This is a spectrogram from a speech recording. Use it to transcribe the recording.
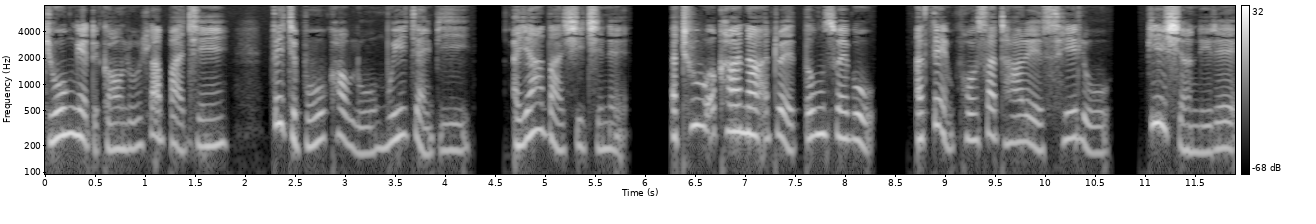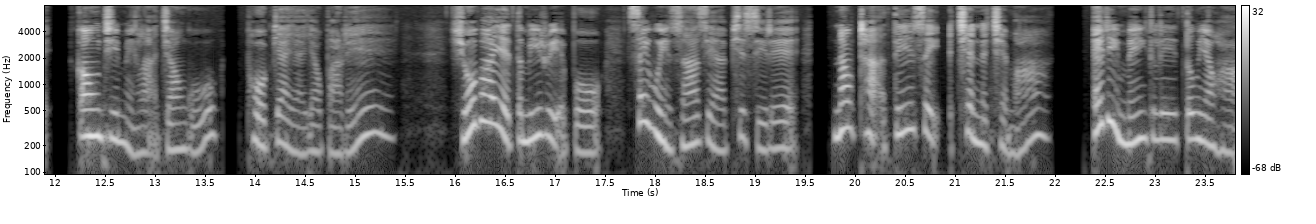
ဂျိုးငှက်တကောင်လိုလှပခြင်းတစ်ကြဘိုးခောက်လိုမွေးကြိုင်ပြီးအရသာရှိခြင်းနဲ့အထူးအခမ်းအနားအတွက်သုံးဆွဲဖို့အသင့်ဖော်ဆက်ထားတဲ့ဆေးလိုပြည့်ရှံနေတဲ့ကောင်းကြီးမင်္ဂလာအကြောင်းကို ဖော်ပြရရောက်ပါတယ်။ယောဘရဲ့သမီးတွေအပေါ်စိတ်ဝင်စားစရာဖြစ်စေတဲ့နောက်ထပ်အသေးစိတ်အချက်နှစ်ချက်မှာအဲ့ဒီမိန်းကလေး၃ယောက်ဟာ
